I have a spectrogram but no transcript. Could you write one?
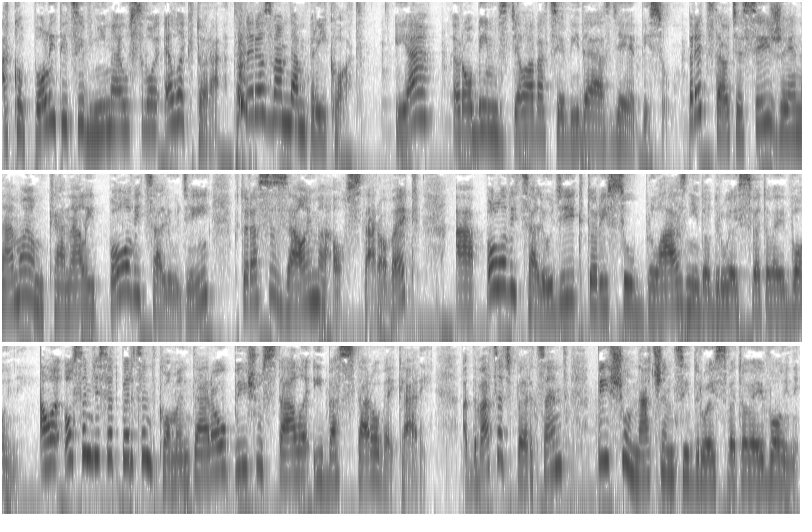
ako politici vnímajú svoj elektorát. Teraz vám dám príklad. Ja robím vzdelávacie videá z dejepisu. Predstavte si, že je na mojom kanáli polovica ľudí, ktorá sa zaujíma o starovek a polovica ľudí, ktorí sú blázni do druhej svetovej vojny. Ale 80% komentárov píšu stále iba starovekári a 20% píšu načenci druhej svetovej vojny.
